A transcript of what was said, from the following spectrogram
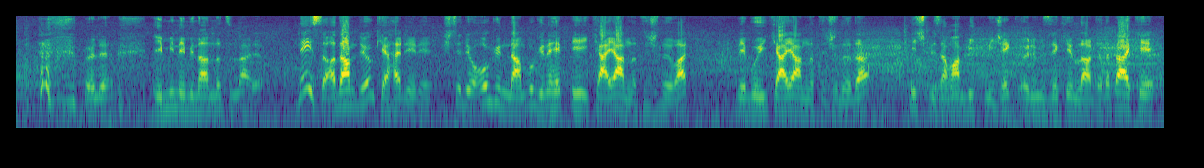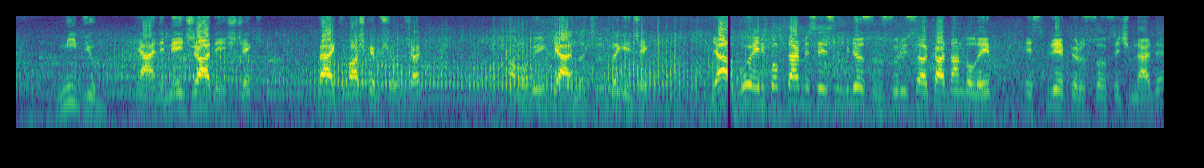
Böyle emin emin anlatırlar ya. Neyse adam diyor ki Hariri, işte diyor o günden bugüne hep bir hikaye anlatıcılığı var. Ve bu hikaye anlatıcılığı da hiçbir zaman bitmeyecek. Önümüzdeki yıllarda da belki medium yani mecra değişecek. Belki başka bir şey olacak. Ama bu hikaye anlatıcılığı da gelecek. Ya bu helikopter meselesini biliyorsunuz. Hulusi Akar'dan dolayı espri yapıyoruz son seçimlerde.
